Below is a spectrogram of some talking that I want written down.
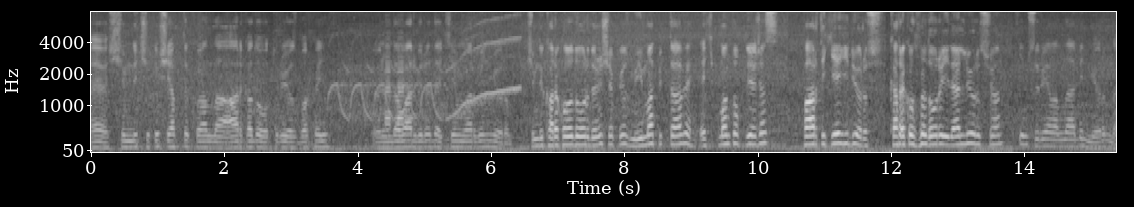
Evet şimdi çıkış yaptık valla arkada oturuyoruz bakayım. Önümde var biri de kim var bilmiyorum. Şimdi karakola doğru dönüş yapıyoruz. Mühimmat bitti abi. Ekipman toplayacağız. Part 2'ye gidiyoruz. Karakola doğru ilerliyoruz şu an. Kim sürüyor vallahi bilmiyorum da.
